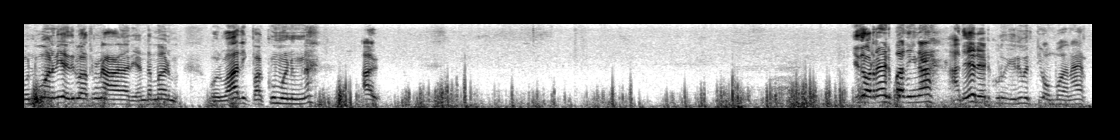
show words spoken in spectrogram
கொண்டு போனதே எதிர்பார்த்தோங்கன்னா ஆகாது. எந்த மாடும்? ஒரு வாதிக்கு பக்குவம் பண்ணுங்கன்னா ஆகுது இதோட ரேட் பார்த்தீங்கன்னா அதே ரேட் கொடுங்க இருபத்தி ஒம்பதனாயிரம்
